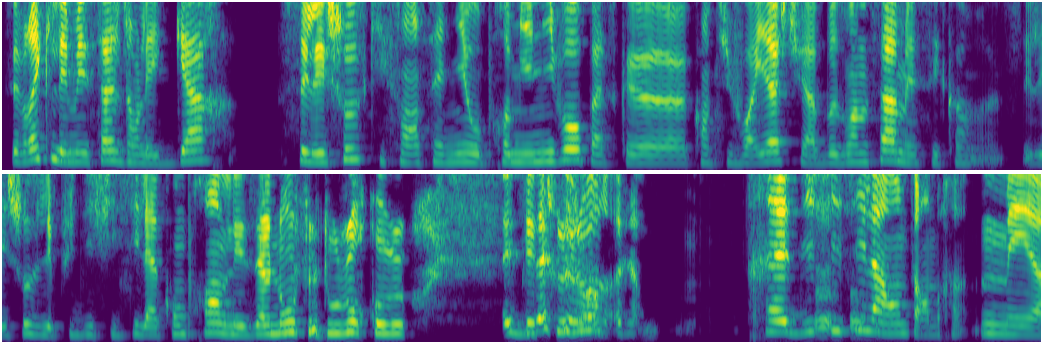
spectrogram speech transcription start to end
c'est vrai que les messages dans les gares c'est les choses qui sont enseignées au premier niveau parce que quand tu voyages, tu as besoin de ça, mais c'est comme c'est les choses les plus difficiles à comprendre. Les annonces, c'est toujours que c'est toujours très difficile à entendre. Mais euh,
